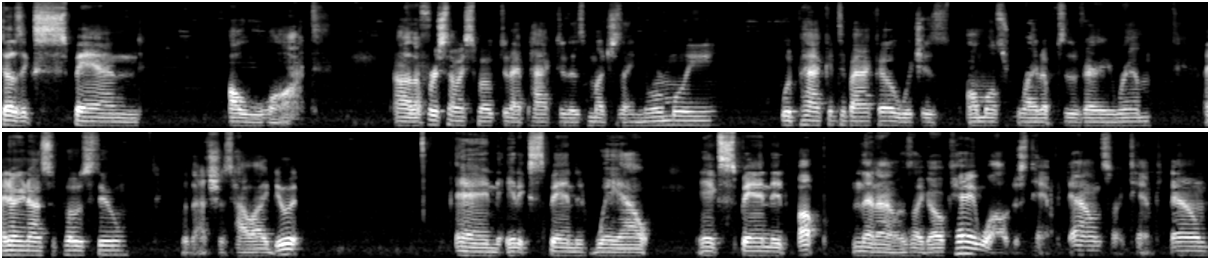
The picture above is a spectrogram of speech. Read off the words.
does expand a lot. Uh, the first time I smoked it, I packed it as much as I normally would pack a tobacco, which is almost right up to the very rim. I know you're not supposed to, but that's just how I do it. And it expanded way out. It expanded up, and then I was like, okay, well, I'll just tamp it down. So I tamped it down.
